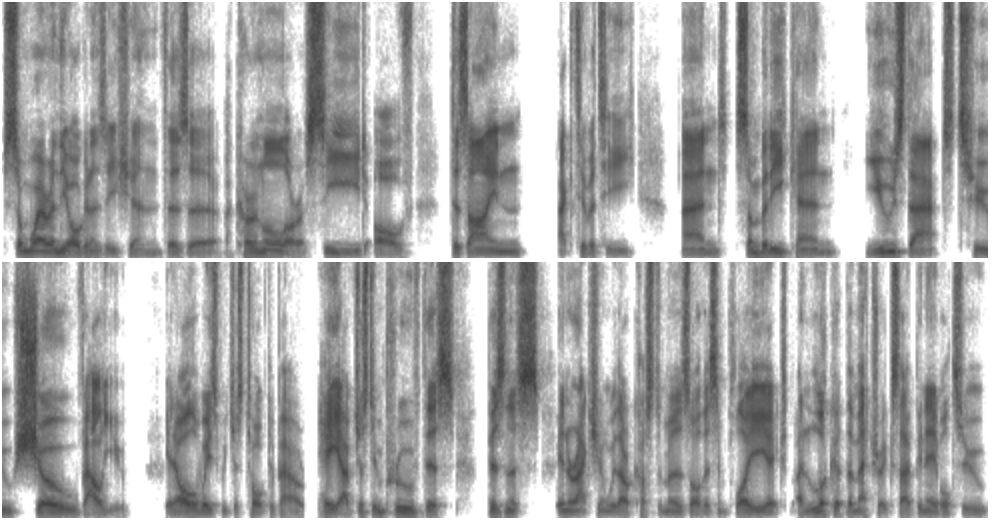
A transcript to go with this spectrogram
somewhere in the organization there's a, a kernel or a seed of design activity, and somebody can use that to show value in all the ways we just talked about. Hey, I've just improved this business interaction with our customers or this employee and look at the metrics I've been able to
